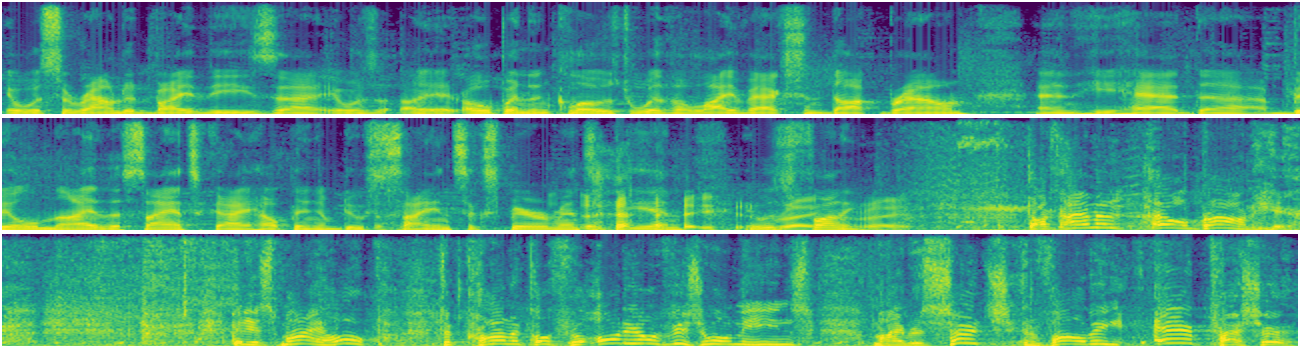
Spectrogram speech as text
It was surrounded by these. Uh, it was uh, it opened and closed with a live action Doc Brown, and he had uh, Bill Nye the Science Guy helping him do science experiments at the end. It was Right, funny. Right. Dr. Emmett L. Brown here. It is my hope to chronicle through audiovisual means my research involving air pressure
